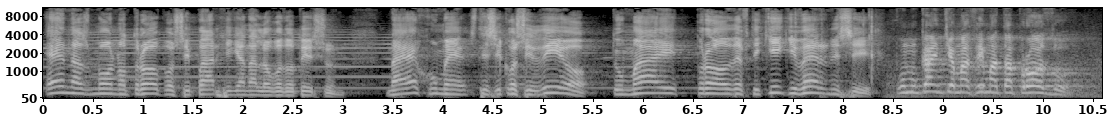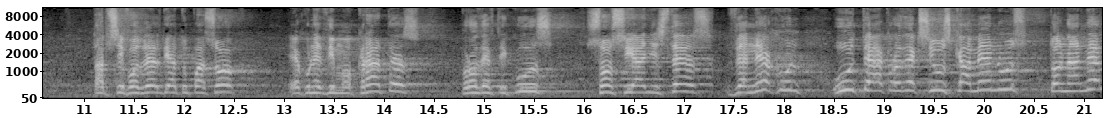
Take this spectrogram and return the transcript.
Ένας μόνο τρόπος υπάρχει για να λογοδοτήσουν. Να έχουμε στις 22 του Μάη προοδευτική κυβέρνηση. Που μου κάνει και μαθήματα πρόοδου. Τα ψηφοδέλτια του Πασόκ έχουν δημοκράτες, προοδευτικούς, σοσιαλιστές. Δεν έχουν ούτε ακροδεξιούς καμένους, τον ΑΝΕΛ,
